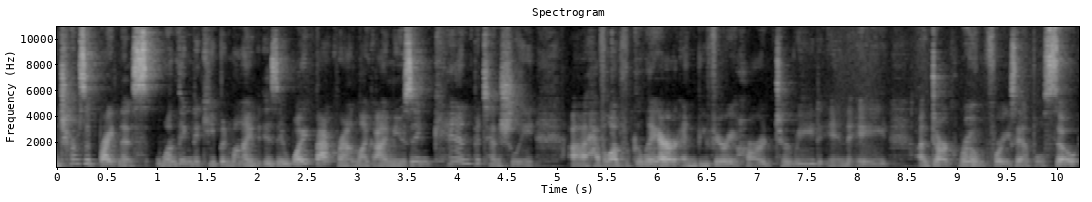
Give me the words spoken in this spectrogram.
In terms of brightness, one thing to keep in mind is a white background like I'm using can potentially uh, have a lot of glare and be very hard to read in a, a dark room, for example. So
